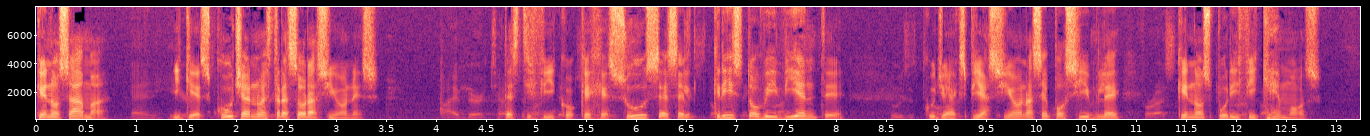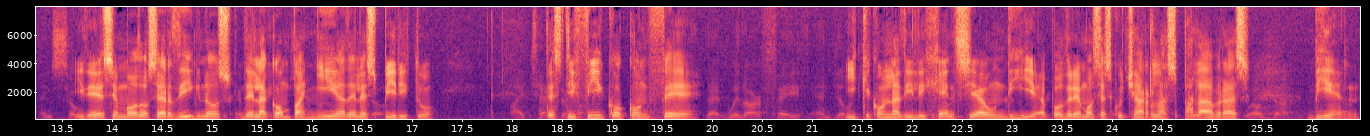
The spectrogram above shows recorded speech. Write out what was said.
que nos ama y que escucha nuestras oraciones. Testifico que Jesús es el Cristo viviente, cuya expiación hace posible que nos purifiquemos y de ese modo ser dignos de la compañía del Espíritu. Testifico con fe y que con la diligencia un día podremos escuchar las palabras, bien,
